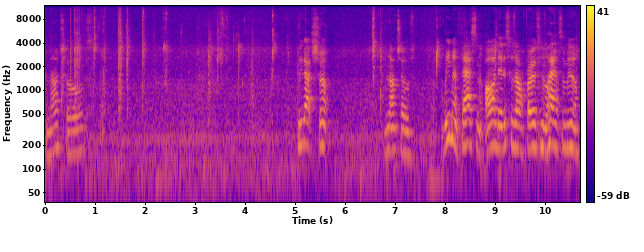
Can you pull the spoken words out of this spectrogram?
nachos. We got shrimp nachos. We've been fasting all day. This was our first and last meal.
